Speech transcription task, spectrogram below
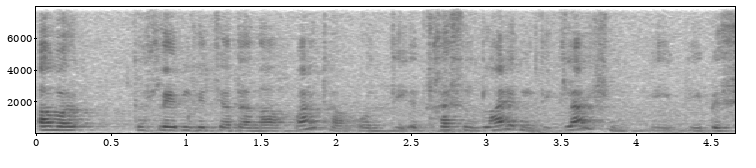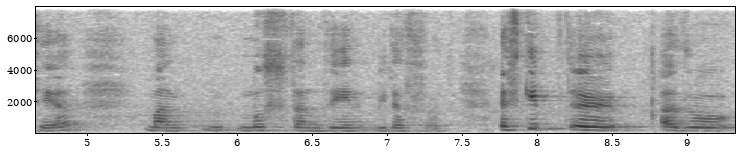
Aber das Leben geht ja danach weiter und die Interessen bleiben die gleichen wie, wie bisher. Man muss dann sehen, wie das wird. Es gibt äh, also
